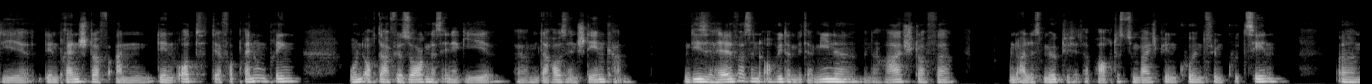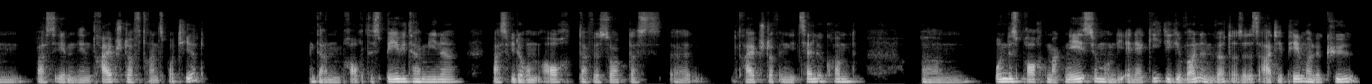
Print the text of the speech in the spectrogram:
die den Brennstoff an den Ort der Verbrennung bringen und auch dafür sorgen, dass Energie ähm, daraus entstehen kann. Und diese Helfer sind auch wieder Vitamine, Mineralstoffe und alles Mögliche. Da braucht es zum Beispiel ein Coenzym Q10, ähm, was eben den Treibstoff transportiert. Dann braucht es B-Vitamine, was wiederum auch dafür sorgt, dass äh, Treibstoff in die Zelle kommt. Ähm, und es braucht Magnesium, um die Energie, die gewonnen wird, also das ATP-Molekül,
